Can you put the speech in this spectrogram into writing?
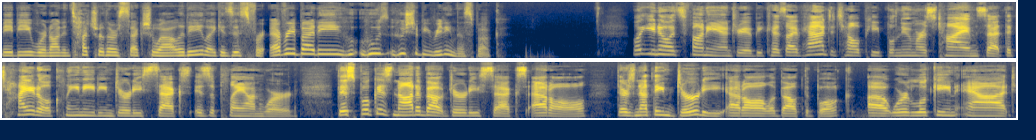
Maybe we're not in touch with our sexuality. Like, is this for everybody? Who who's, who should be reading this book? Well, you know, it's funny, Andrea, because I've had to tell people numerous times that the title, Clean Eating Dirty Sex, is a play on word. This book is not about dirty sex at all. There's nothing dirty at all about the book. Uh, we're looking at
